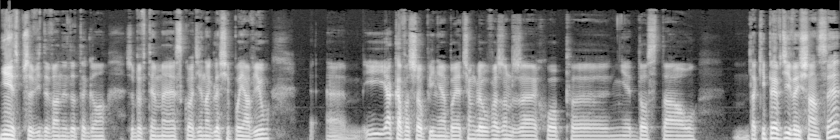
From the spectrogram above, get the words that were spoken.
nie jest przewidywany do tego, żeby w tym e, składzie nagle się pojawił. Em, I jaka wasza opinia? Bo ja ciągle uważam, że chłop e, nie dostał takiej prawdziwej szansy.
